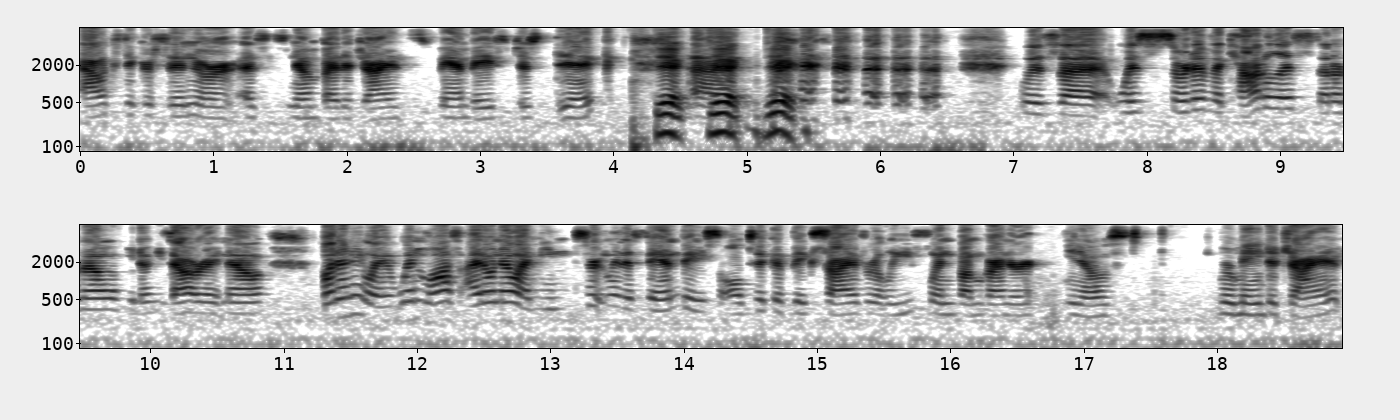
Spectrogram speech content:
Alex Dickerson, or as he's known by the Giants fan base, just Dick. Dick, Uh, Dick, Dick. was uh, was sort of a catalyst. I don't know. You know, he's out right now. But anyway, win loss. I don't know. I mean, certainly the fan base all took a big sigh of relief when Bumgarner, you know, remained a Giant.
